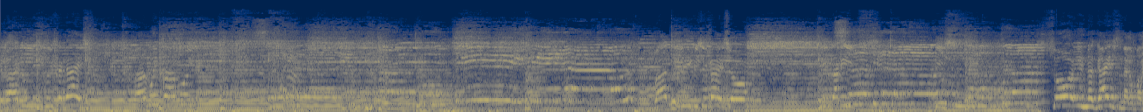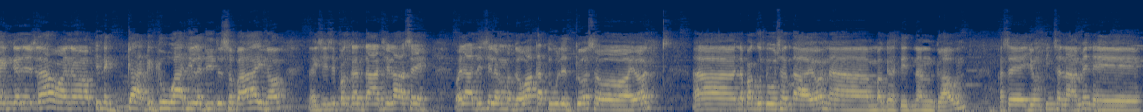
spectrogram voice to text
Bagong ligo siya, guys. Baboy, baboy. Bagong ligo siya, guys. So, kita Peace. So, yun na guys, nakapakinggan nyo sila kung ano mga pinaggagawa nila dito sa bahay, no? Nagsisipagkantaan sila kasi wala din silang magawa katulad ko. So, ayun, ah napagutusan tayo na maghatid ng gown. Kasi yung pinsan namin, eh,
